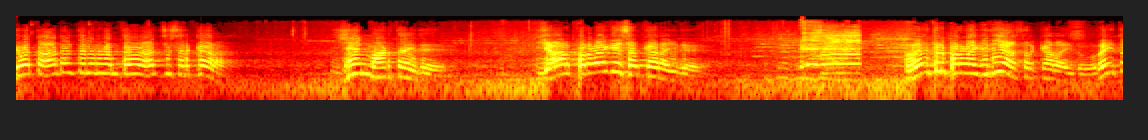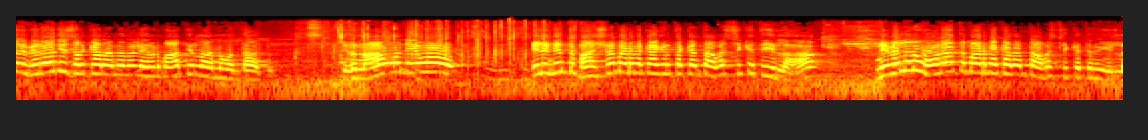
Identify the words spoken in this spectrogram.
ಇವತ್ತು ಆಡಳಿತದಲ್ಲಿರುವಂತಹ ರಾಜ್ಯ ಸರ್ಕಾರ ಏನ್ ಮಾಡ್ತಾ ಇದೆ? ಯಾರ ಪರವಾಗಿ ಸರ್ಕಾರ ಇದೆ? ರೈತರ ಪರವಾಗಿ ಇದೆಯಾ ಸರ್ಕಾರ ಇದು? ರೈತರ ವಿರೋಧಿ ಸರ್ಕಾರ ಅನ್ನೋದ್ರಲ್ಲಿ ಎರಡು ಮಾತಿಲ್ಲ ಅನ್ನುವಂತಹದ್ದು. ಇದು ನಾವು, ನೀವು ಇಲ್ಲಿ ನಿಂತು ಭಾಷಣ ಮಾಡಬೇಕಾಗಿರ್ತಕ್ಕಂಥ ಅವಶ್ಯಕತೆ ಇಲ್ಲ. ನೀವೆಲ್ಲರೂ ಹೋರಾಟ ಮಾಡಬೇಕಾದಂತ ಅವಶ್ಯಕತೆನೂ ಇಲ್ಲ.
